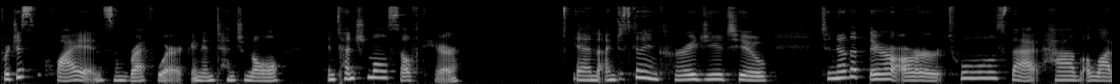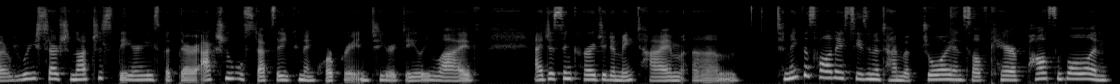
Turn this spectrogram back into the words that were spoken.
for just some quiet and some breath work and intentional intentional self-care. And I'm just going to encourage you to to know that there are tools that have a lot of research, not just theories, but there are actionable steps that you can incorporate into your daily life. I just encourage you to make time um, to make this holiday season a time of joy and self care if possible, and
